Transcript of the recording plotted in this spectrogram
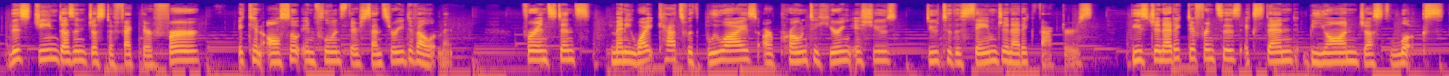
This gene doesn't just affect their fur, it can also influence their sensory development. For instance, many white cats with blue eyes are prone to hearing issues due to the same genetic factors. These genetic differences extend beyond just looks.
